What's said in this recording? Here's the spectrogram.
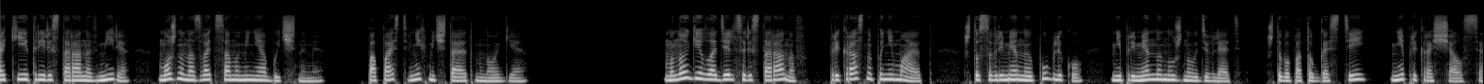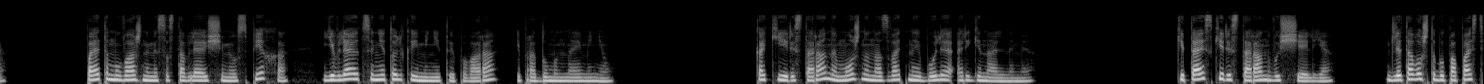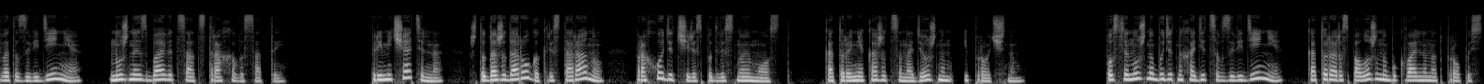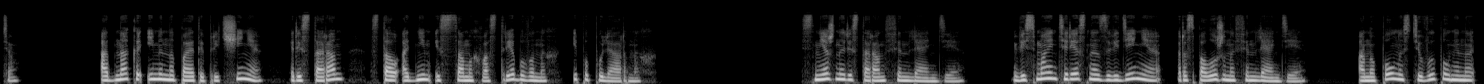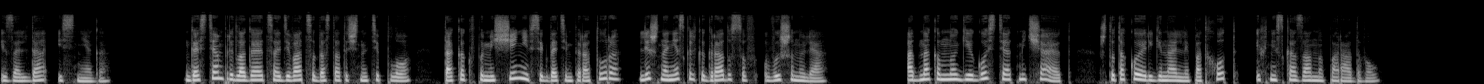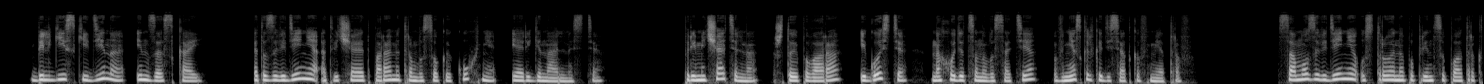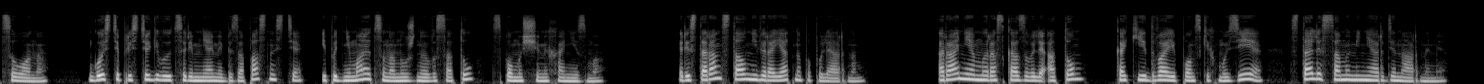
Какие три ресторана в мире можно назвать самыми необычными? Попасть в них мечтают многие. Многие владельцы ресторанов прекрасно понимают, что современную публику непременно нужно удивлять, чтобы поток гостей не прекращался. Поэтому важными составляющими успеха являются не только именитые повара и продуманное меню. Какие рестораны можно назвать наиболее оригинальными? Китайский ресторан в ущелье. Для того, чтобы попасть в это заведение, нужно избавиться от страха высоты. Примечательно, что даже дорога к ресторану проходит через подвесной мост, который не кажется надежным и прочным. После нужно будет находиться в заведении, которое расположено буквально над пропастью. Однако именно по этой причине ресторан стал одним из самых востребованных и популярных. Снежный ресторан Финляндии. Весьма интересное заведение расположено в Финляндии – оно полностью выполнено изо льда и снега. Гостям предлагается одеваться достаточно тепло, так как в помещении всегда температура лишь на несколько градусов выше нуля. Однако многие гости отмечают, что такой оригинальный подход их несказанно порадовал. Бельгийский Дина in the Sky. Это заведение отвечает параметрам высокой кухни и оригинальности. Примечательно, что и повара, и гости находятся на высоте в несколько десятков метров. Само заведение устроено по принципу аттракциона. Гости пристегиваются ремнями безопасности и поднимаются на нужную высоту с помощью механизма. Ресторан стал невероятно популярным. Ранее мы рассказывали о том, какие два японских музея стали самыми неординарными.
